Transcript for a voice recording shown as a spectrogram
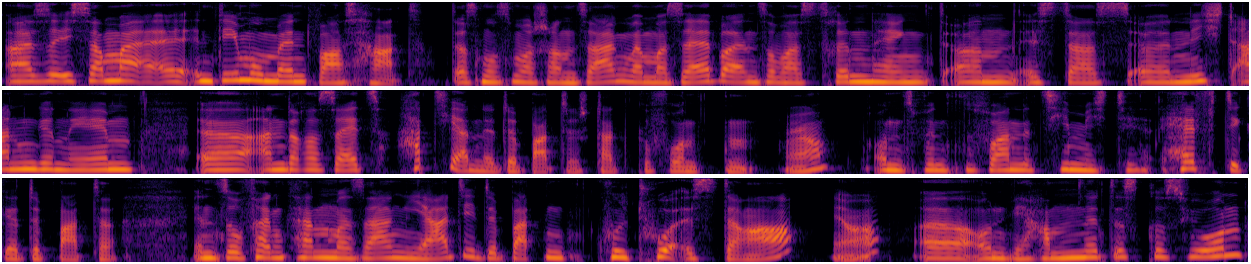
Also ich sag mal, äh, in dem Moment war es hart. Das muss man schon sagen. Wenn man selber in sowas drin hängt, ähm, ist das äh, nicht angenehm. Äh, andererseits hat ja eine Debatte stattgefunden. Ja? Und es war eine ziemlich heftige Debatte. Insofern kann man sagen, ja, die Debattenkultur ist da. Ja, und wir haben eine Diskussion.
